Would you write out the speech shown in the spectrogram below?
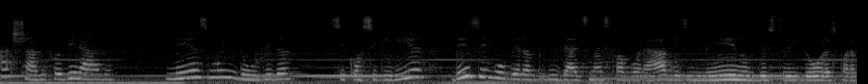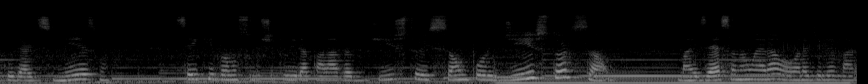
A chave foi virada. Mesmo em dúvida se conseguiria desenvolver habilidades mais favoráveis e menos destruidoras para cuidar de si mesma, sei que vamos substituir a palavra destruição por distorção, mas essa não era a hora de levar,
